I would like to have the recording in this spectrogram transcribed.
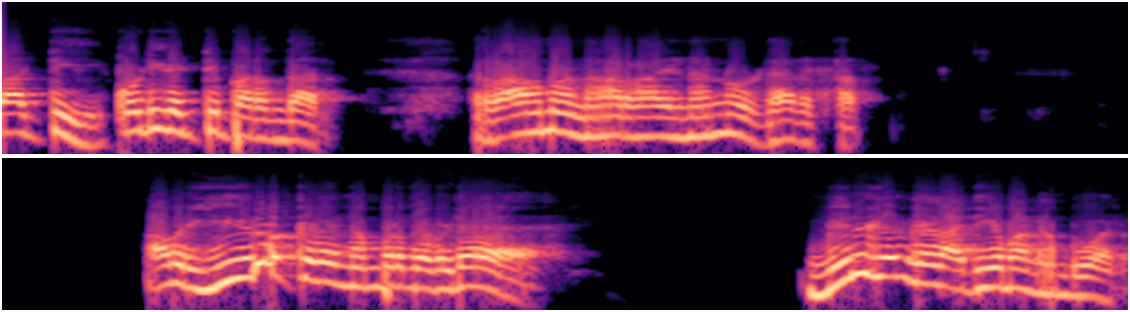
காட்டி கொடி கட்டி பறந்தார். ராமநாராயணன் ஒரு டைரக்டர் அவர் ஹீரோக்களை நம்புறதை விட மிருகங்கள் அதிகமாக நம்புவார்.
